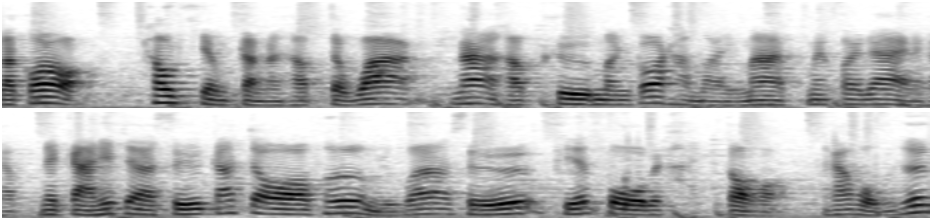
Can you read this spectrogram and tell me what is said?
แล้วก็เท่าเทียมกันนะครับ แต่ว่าหน้าครับคือมันก็ทำอะไรมากไม่ค่อยได้นะครับ ในการที่จะซื้อการ์ดจอเพิ่มหรือว่าซื้อ PS4 ไปขายต่อนะครับผมซึ่ง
